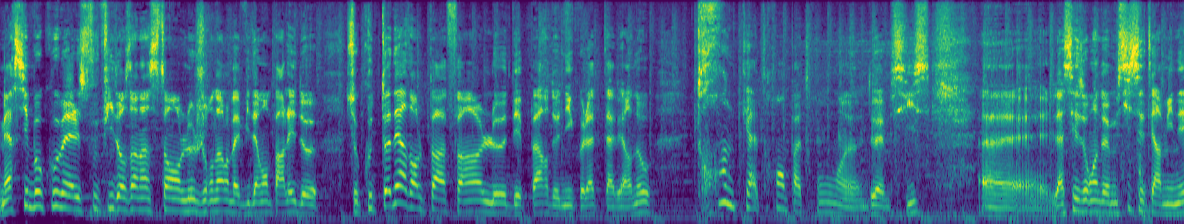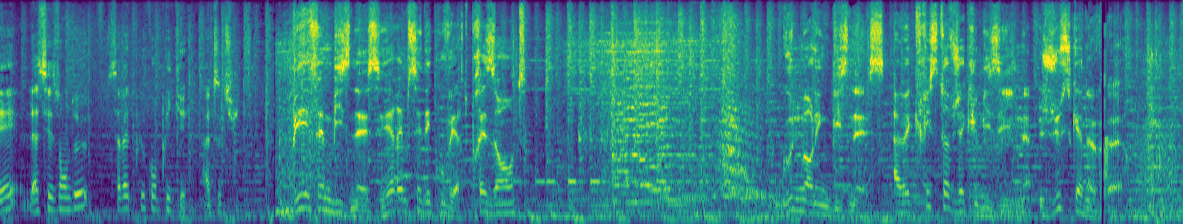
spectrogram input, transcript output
Merci beaucoup, Maëlle Soufi. Dans un instant, le journal, on va évidemment parler de ce coup de tonnerre dans le PAF, hein, le départ de Nicolas de Taverneau. 34 ans patron euh, de M6. Euh, la saison 1 de M6 est terminée. La saison 2, ça va être plus compliqué. À tout de suite. BFM Business et RMC Découverte présentent Morning Business avec Christophe Jacubizine jusqu'à 9h.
